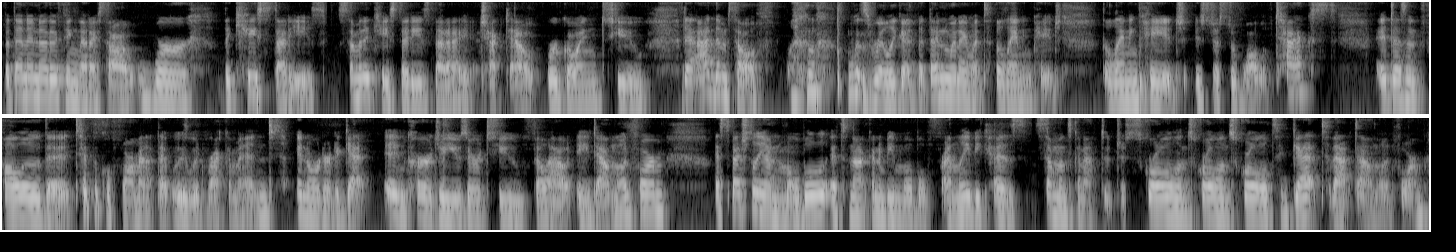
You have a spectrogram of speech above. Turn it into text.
But then another thing that I saw were the case studies. Some of the case studies that I checked out were going to the ad themselves was really good. But then when I went to the landing page, the landing page is just a wall of text it doesn't follow the typical format that we would recommend in order to get encourage a user to fill out a download form especially on mobile it's not going to be mobile friendly because someone's going to have to just scroll and scroll and scroll to get to that download form.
